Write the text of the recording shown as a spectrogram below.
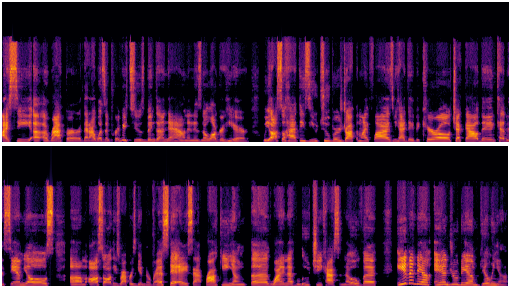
I see a, a, rapper that I wasn't privy to has been gunned down and is no longer here. We also had these YouTubers dropping like flies. We had David Carroll check out, then Kevin Samuels. Um, also all these rappers getting arrested: ASAP Rocky, Young Thug, YFN Lucci, Casanova, even damn Andrew damn Gillum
